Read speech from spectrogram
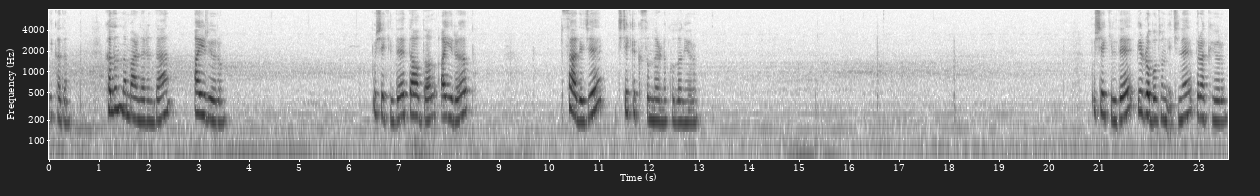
yıkadım. Kalın damarlarından ayırıyorum. Bu şekilde dal dal ayırıp sadece çiçekli kısımlarını kullanıyorum. Bu şekilde bir robotun içine bırakıyorum.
